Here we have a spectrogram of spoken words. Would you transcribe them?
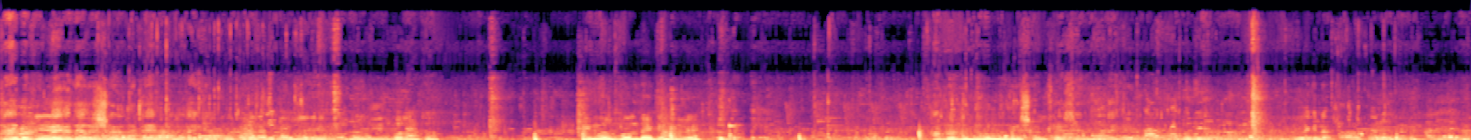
ড্রাইভার ফোন লাগে ড্রাইভার ফোন লাগে বলেন তো। ইমুল ফোন দেয় কেন রে? আপনার ফোন ফোন জিজ্ঞেস করেন ফোন লাগে এই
